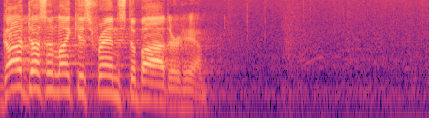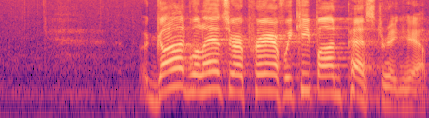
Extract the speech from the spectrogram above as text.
God doesn't like his friends to bother him. God will answer our prayer if we keep on pestering him.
